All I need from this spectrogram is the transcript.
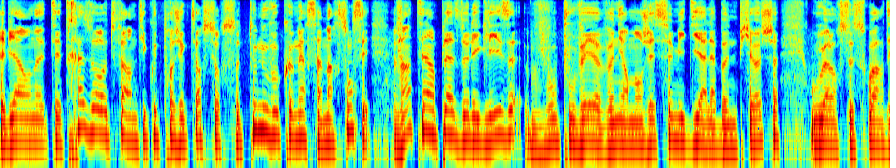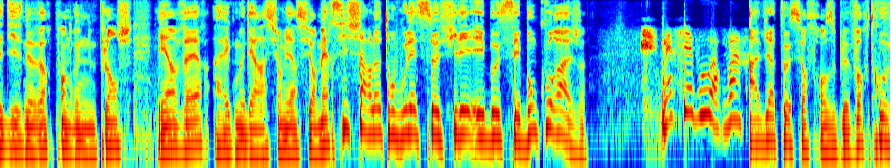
Eh bien, on a été très heureux de faire un petit coup de projecteur sur ce tout nouveau commerce à Marson. C'est 21 places de l'église. Vous pouvez venir manger ce midi à la bonne pioche ou alors ce soir dès 19h prendre une planche et un verre avec modération bien sûr. Merci Charlotte, on vous laisse filer et bosser. Bon courage. Merci à vous. Au revoir. À bientôt sur France Bleu. Vous retrouvez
